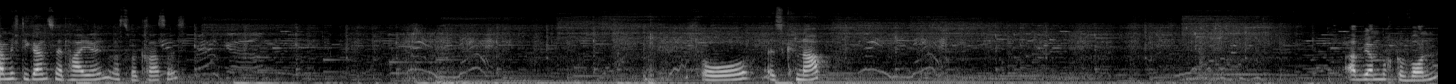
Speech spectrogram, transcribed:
Kann mich die ganze Zeit heilen, was voll krass ist. Oh, ist knapp. Aber wir haben noch gewonnen.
